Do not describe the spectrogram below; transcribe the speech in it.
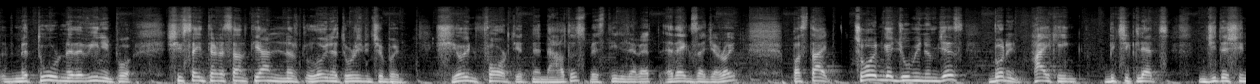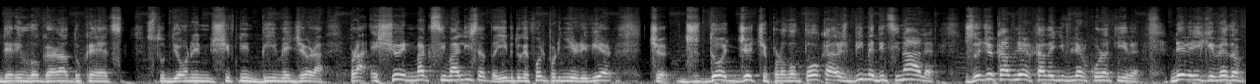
me turn edhe vinin, po shih sa interesant janë në llojin e turizmit që bëjnë. Shijojnë fort jetën e natës me stilin e vet, edhe ekzagjerojnë. Pastaj çohen nga gjumi në mëngjes, bënin hiking, biçikletë, ngjiteshin deri në Llogara duke ec, studionin, shifnin bimë e gjëra. Pra e shijojnë maksimalisht atë. Jemi duke fol për një rivierë që çdo gjë që prodhon toka është bimë medicinale. Çdo gjë ka vlerë, ka dhe një vlerë kurative. Neve ikim vetëm,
